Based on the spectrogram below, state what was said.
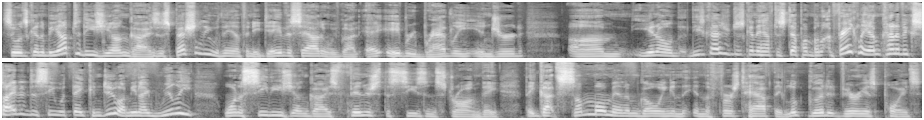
So it's going to be up to these young guys, especially with Anthony Davis out and we've got a- Avery Bradley injured. Um, you know, these guys are just going to have to step up. But frankly, I'm kind of excited to see what they can do. I mean, I really want to see these young guys finish the season strong. They they got some momentum going in the in the first half. They look good at various points.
